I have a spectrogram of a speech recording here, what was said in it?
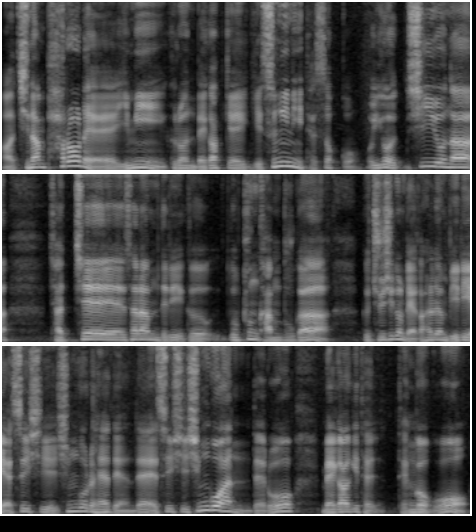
아, 지난 8월에 이미 그런 매각 계획이 승인이 됐었고 어, 이거 CEO나 자체 사람들이 그 높은 간부가 그 주식을 매각하려면 미리 SEC 신고를 해야 되는데 SEC 신고한 대로 매각이 되- 된 거고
